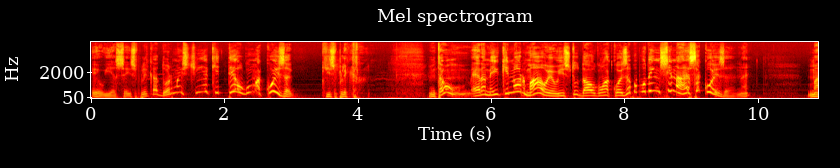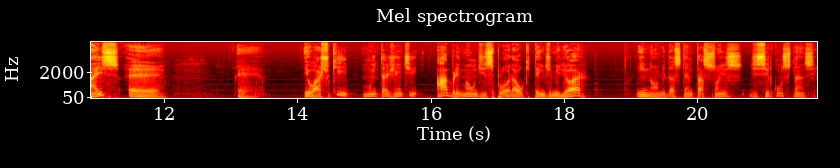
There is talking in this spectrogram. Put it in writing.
eu ia ser explicador, mas tinha que ter alguma coisa que explicar. Então, era meio que normal eu estudar alguma coisa para poder ensinar essa coisa, né? Mas, é, é, eu acho que muita gente abre mão de explorar o que tem de melhor em nome das tentações de circunstância.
